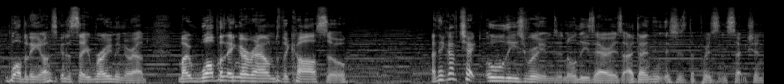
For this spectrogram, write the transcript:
wobbling, I was going to say roaming around, my wobbling around the castle. I think I've checked all these rooms in all these areas. I don't think this is the prison section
